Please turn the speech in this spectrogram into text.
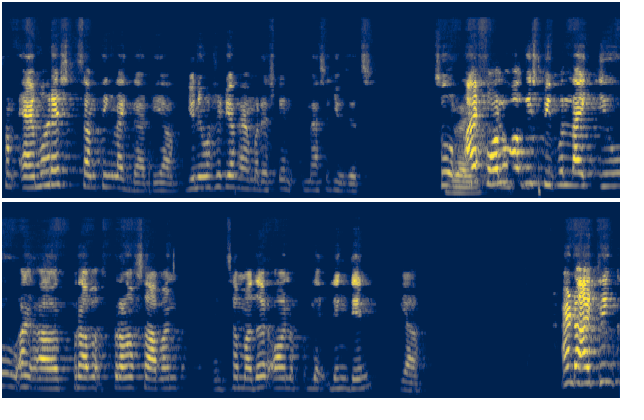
some Amherst, something like that. Yeah, University of Amherst in Massachusetts. So I follow all these people like you, uh, uh, Pranav, Sawant, and some other on LinkedIn. Yeah, and I think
